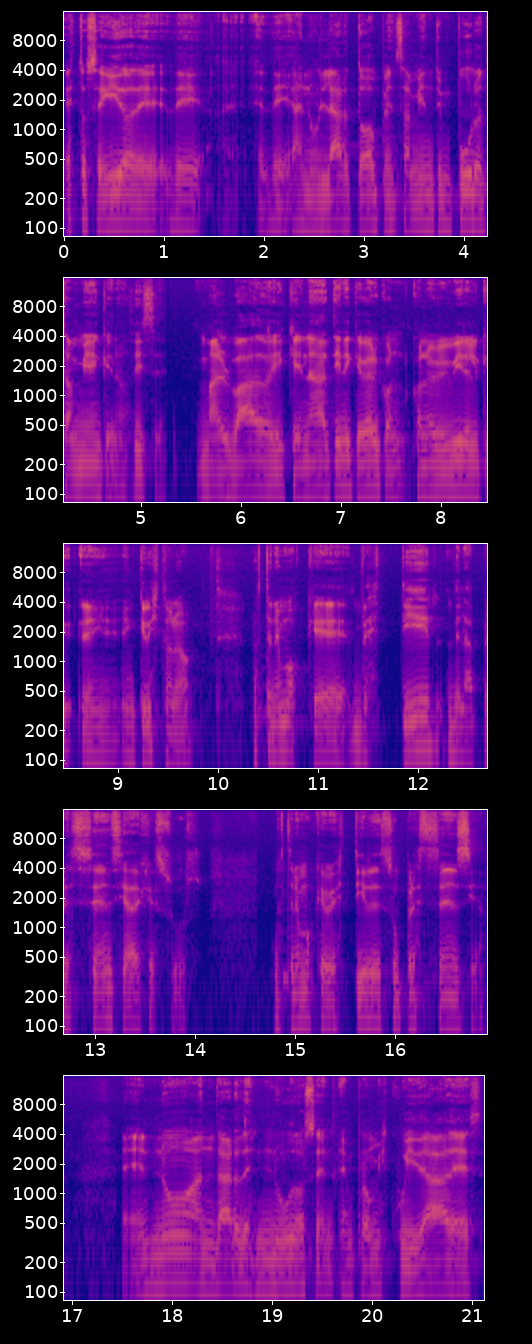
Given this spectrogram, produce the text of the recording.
Esto seguido de, anular todo pensamiento impuro también que nos dice malvado y que nada tiene que ver con, el vivir eh, en Cristo, ¿no? Nos tenemos que vestir de la presencia de Jesús. Nos tenemos que vestir de su presencia. Eh, no andar desnudos en, promiscuidades,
